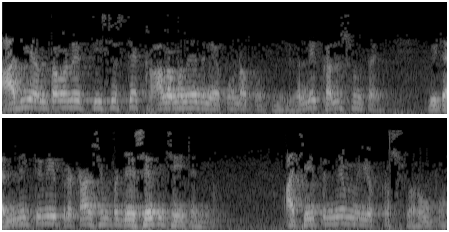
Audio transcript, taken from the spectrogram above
ఆది అంతం అనేది తీసేస్తే కాలం అనేది లేకుండా పోతుంది. ఇవన్నీ కలిసి ఉంటాయి. వీటన్నిటినీ ప్రకాశింపజేసేది చైతన్యం. ఆ చైతన్యం మీ యొక్క స్వరూపం.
